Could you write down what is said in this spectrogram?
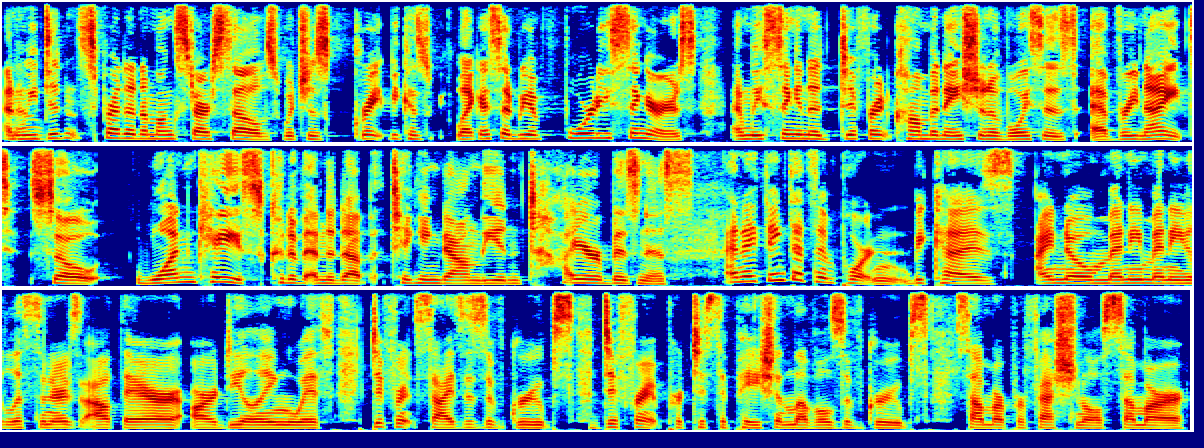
and we didn't spread it amongst ourselves, which is great because, like I said, we have forty singers and we sing in a different combination of voices every night. So one case could have ended up taking down the entire business. And I think that's important because I know many, many listeners out there are dealing with different sizes of groups, different participation levels of groups. Some are professional, some are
